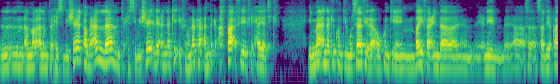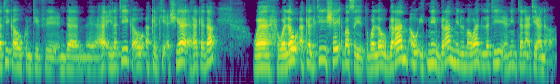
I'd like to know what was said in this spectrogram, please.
المرأة لم تحس بشيء طبعا لا تحس بشيء لأنك هناك عندك أخطاء في في حياتك. إما أنك كنت مسافرة أو كنت ضيفة عند يعني صديقاتك أو كنت في عند عائلتك أو أكلت أشياء هكذا. ولو أكلت شيء بسيط ولو جرام أو اثنين جرام من المواد التي يعني امتنعت عنها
